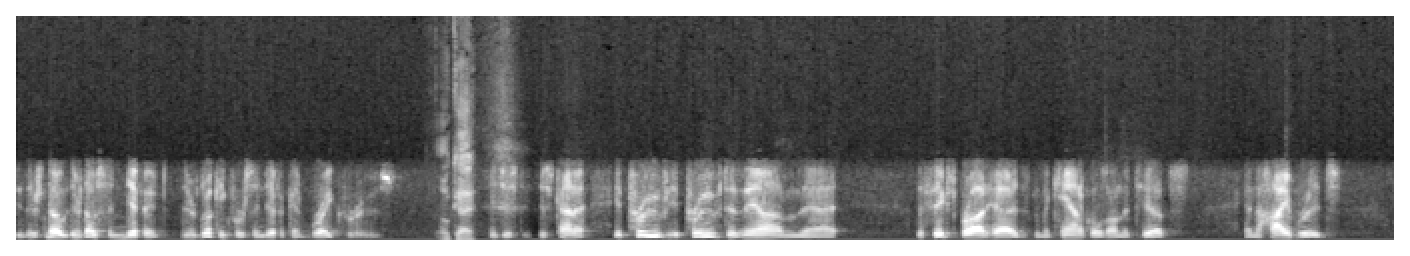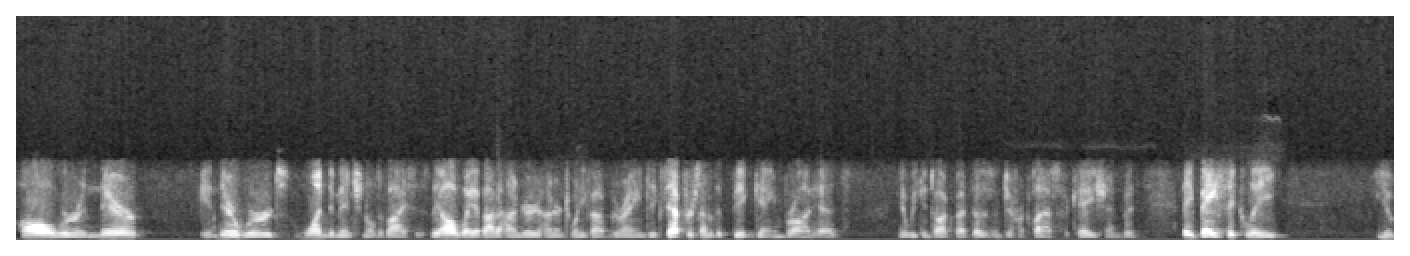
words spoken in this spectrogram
There's no there's no significant. They're looking for significant breakthroughs. Okay. It just it just kind of it proved it proved to them that the fixed broadheads, the mechanicals on the tips, and the hybrids all were in their in their words one-dimensional devices. They all weigh about 100 125 grains, except for some of the big game broadheads you know, we can talk about those in different classification, but they basically, you know,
